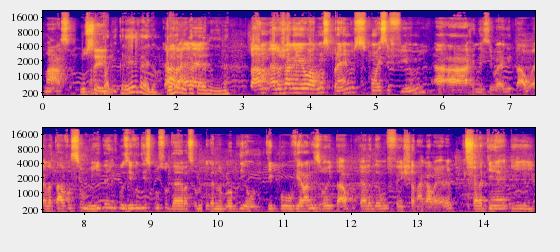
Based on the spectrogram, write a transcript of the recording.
Massa. Não sei. Ah, pode crer, velho. Cara, Porra é- aquela menina. Tá, ela já ganhou alguns prêmios com esse filme, a, a Renée Zellweger e tal. Ela tava sumida, inclusive o discurso dela, se eu não me engano, no Globo de Ouro, tipo, viralizou e tal, porque ela deu um fecha na galera. Porque ela tinha que.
